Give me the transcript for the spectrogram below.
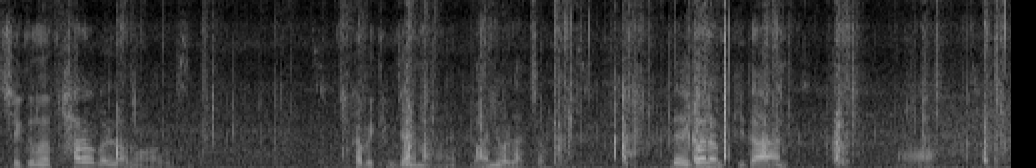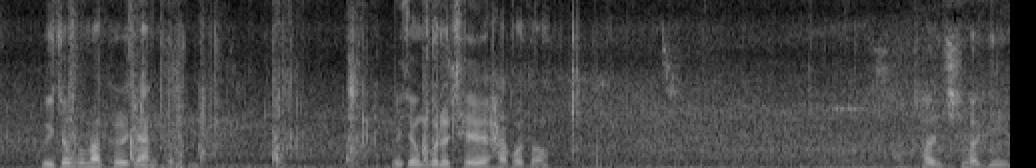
지금은 8억을 넘어가고 있습니다. 집값이 굉장히 많아요. 많이 올랐죠. 근데 이거는 비단 어, 의정부만 그러지 않을 겁니다. 의정부를 제외하고도 어, 전 지역이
